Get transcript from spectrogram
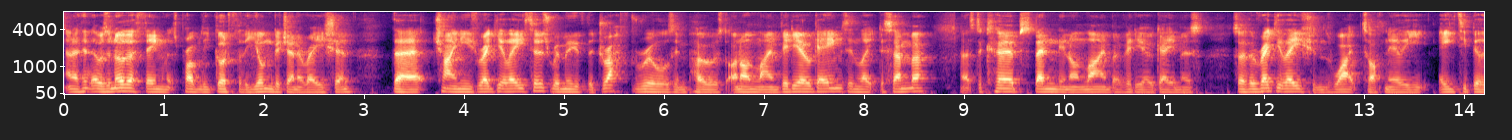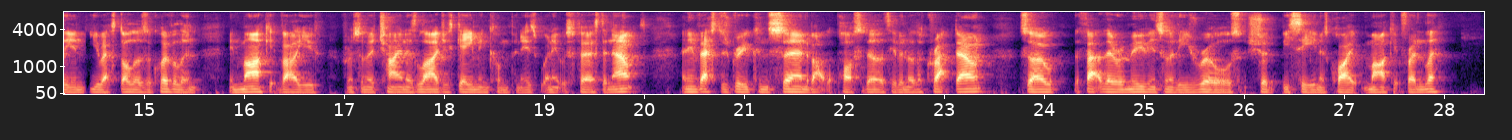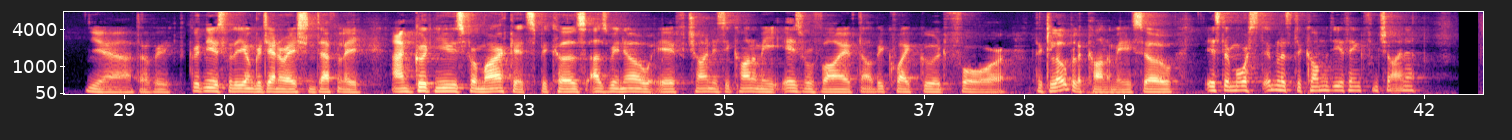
And I think there was another thing that's probably good for the younger generation. The Chinese regulators removed the draft rules imposed on online video games in late December. That's to curb spending online by video gamers. So the regulations wiped off nearly 80 billion US dollars equivalent in market value from some of China's largest gaming companies when it was first announced. And investors grew concerned about the possibility of another crackdown. So the fact that they're removing some of these rules should be seen as quite market friendly. Yeah, that'll be good news for the younger generation, definitely. And good news for markets because, as we know, if China's economy is revived, that'll be quite good for the global economy. So, is there more stimulus to come, do you think, from China?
